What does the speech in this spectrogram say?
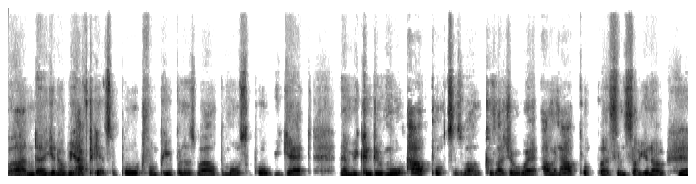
and uh, you know we have to get support from people as well. The more support we get, then we can do more outputs as well. Because as you're aware, I'm an output person, so you know yeah.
